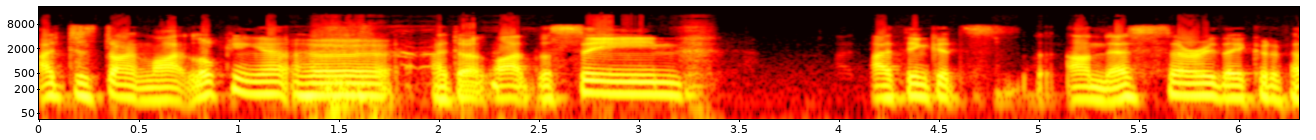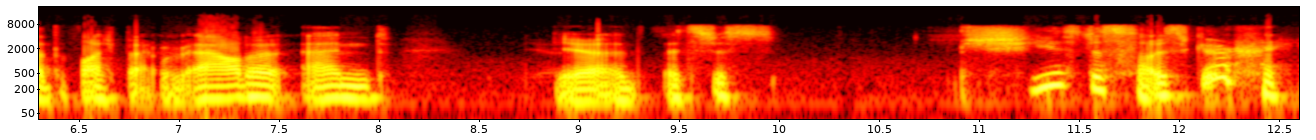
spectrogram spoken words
I just don't like looking at her. I don't like the scene. I think it's unnecessary. They could have had the flashback without it, and yeah, it's just she is just so scary.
